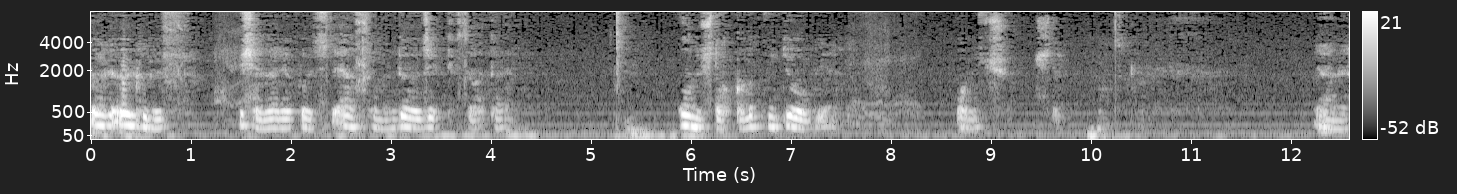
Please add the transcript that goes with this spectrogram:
Öyle öldürürüz. Bir şeyler yaparız işte. En sonunda ölecektik zaten. 13 dakikalık video oldu yani. 13 işte. Yani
